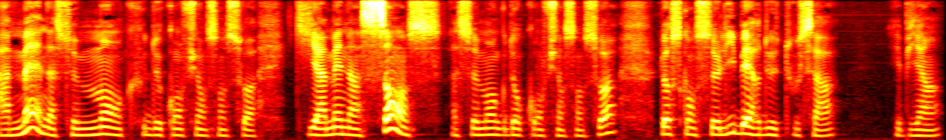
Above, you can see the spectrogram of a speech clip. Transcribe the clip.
amènent à ce manque de confiance en soi, qui amènent un sens à ce manque de confiance en soi, lorsqu'on se libère de tout ça, eh bien,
